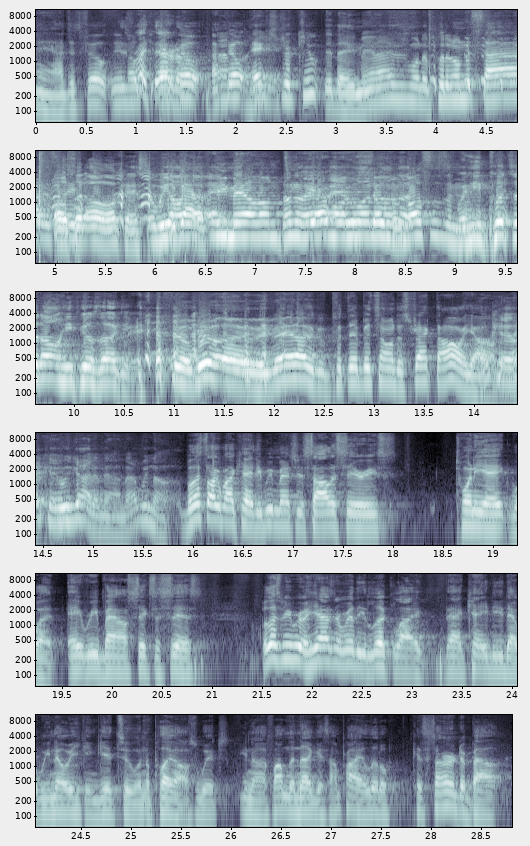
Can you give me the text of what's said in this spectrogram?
Man, I just felt you know right there, I felt, I felt extra cute today, man. I just want to put it on the side. Oh, say, so, oh, okay. So we we all got know, a female on No, no, TV. I everyone show knows the that muscles and when he puts it on, he feels ugly. I feel real ugly, man. I could put that bitch on, distract all y'all. okay, today. okay, we got it now. Now we know. But let's talk about KD. We mentioned solid series, 28, what, eight rebounds, six assists. But let's be real, he hasn't really looked like that KD that we know he can get to in the playoffs, which, you know, if I'm the Nuggets, I'm probably a little concerned about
